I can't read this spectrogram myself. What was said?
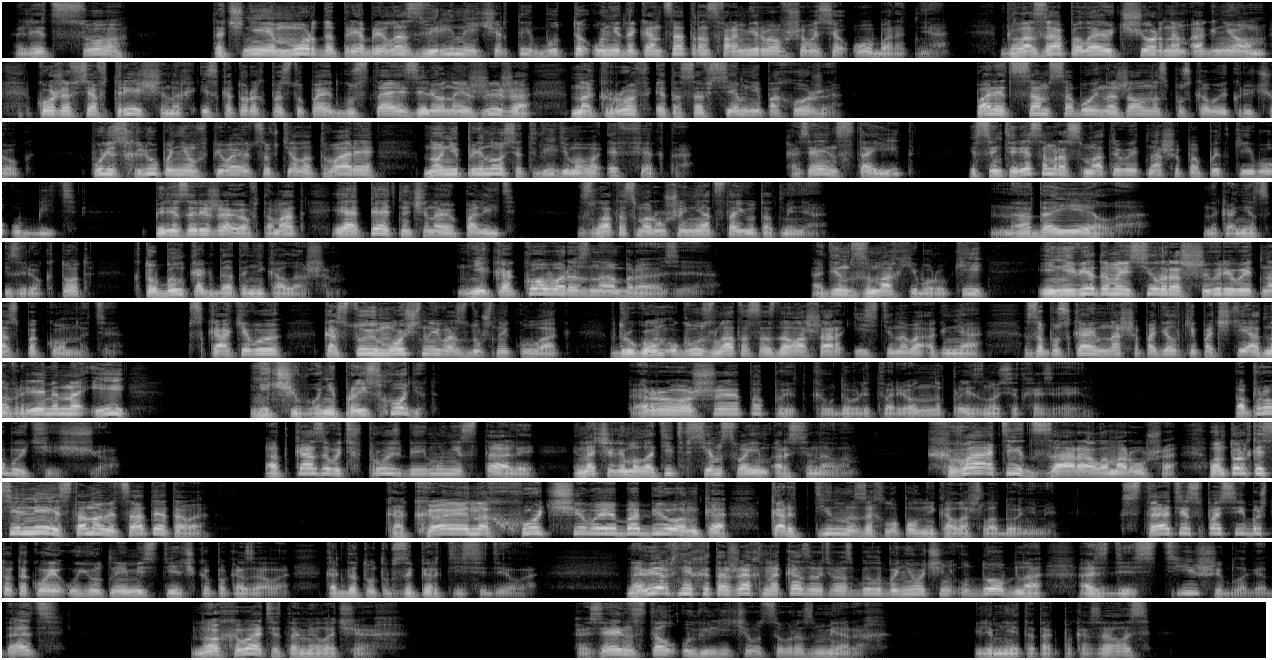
Лицо, точнее морда, приобрела звериные черты, будто у не до конца трансформировавшегося оборотня. Глаза пылают черным огнем, кожа вся в трещинах, из которых проступает густая зеленая жижа, на кровь это совсем не похоже. Палец сам собой нажал на спусковой крючок. Пули с хлюпанием впиваются в тело твари, но не приносят видимого эффекта. Хозяин стоит и с интересом рассматривает наши попытки его убить. Перезаряжаю автомат и опять начинаю палить. Злата с Марушей не отстают от меня. «Надоело», — наконец изрек тот, кто был когда-то Николашем. «Никакого разнообразия». Один взмах его руки, и неведомая сила расшвыривает нас по комнате. Вскакиваю, кастую мощный воздушный кулак. В другом углу Злата создала шар истинного огня. Запускаем наши поделки почти одновременно, и... Ничего не происходит. «Хорошая попытка», — удовлетворенно произносит хозяин. «Попробуйте еще». Отказывать в просьбе ему не стали и начали молотить всем своим арсеналом. «Хватит!» — заорала Маруша. «Он только сильнее становится от этого!» «Какая находчивая бабенка!» — картинно захлопал Николаш ладонями. «Кстати, спасибо, что такое уютное местечко показала, когда тут в заперти сидела. На верхних этажах наказывать вас было бы не очень удобно, а здесь тише, благодать. Но хватит о мелочах». Хозяин стал увеличиваться в размерах. Или мне это так показалось?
